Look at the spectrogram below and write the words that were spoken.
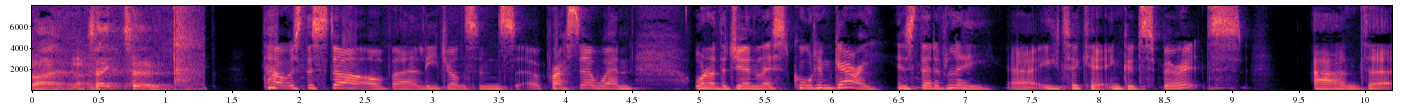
right, take two. That was the start of uh, Lee Johnson's uh, presser when one of the journalists called him Gary instead of Lee. Uh, he took it in good spirits. And uh,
